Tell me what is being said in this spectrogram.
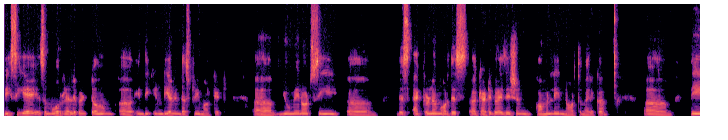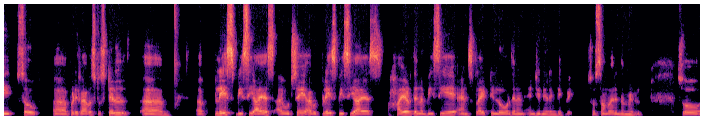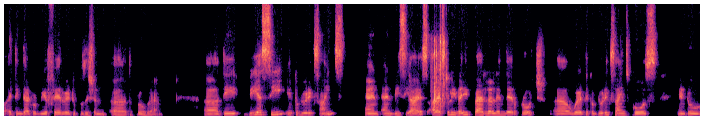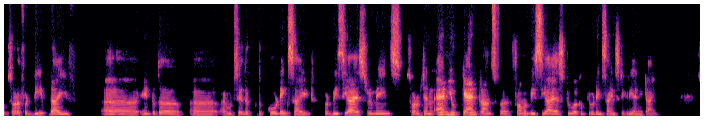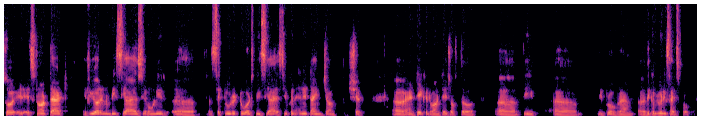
BCA is a more relevant term uh, in the Indian industry market. Um, you may not see uh, this acronym or this uh, categorization commonly in North America. Um, the so, uh, but if I was to still um, uh, place BCIS, I would say I would place BCIS higher than a BCA and slightly lower than an engineering degree. So somewhere in the middle. So I think that would be a fair way to position uh, the program. Uh, the BSc in computing science and, and BCIS are actually very parallel in their approach, uh, where the computing science goes into sort of a deep dive uh, into the, uh, I would say, the, the coding side, but BCIS remains sort of general. And you can transfer from a BCIS to a computing science degree anytime. So it, it's not that if you are in a BCIS, you're only uh, secluded towards BCIS, you can anytime jump ship uh, and take advantage of the uh, the uh, the program, uh, the computing science program.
